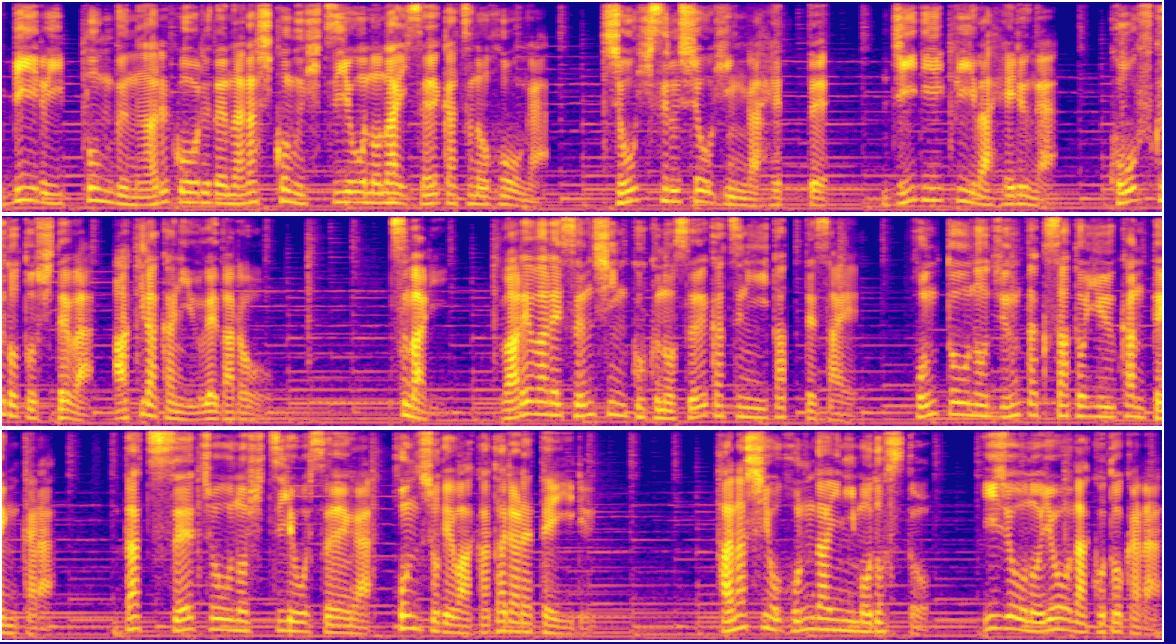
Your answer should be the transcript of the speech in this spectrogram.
ビール1本分アルコールで流し込む必要のない生活の方が消費する商品が減って GDP は減るが幸福度としては明らかに上だろう。つまり我々先進国の生活に至ってさえ本当の潤沢さという観点から脱成長の必要性が本書では語られている。話を本題に戻すと以上のようなことから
